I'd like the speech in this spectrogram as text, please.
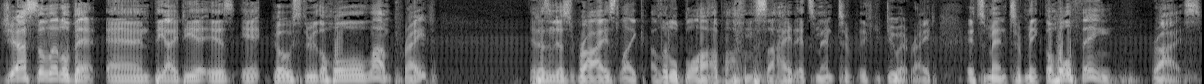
just a little bit. And the idea is it goes through the whole lump, right? It doesn't just rise like a little blob off on the side. It's meant to, if you do it right, it's meant to make the whole thing rise.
